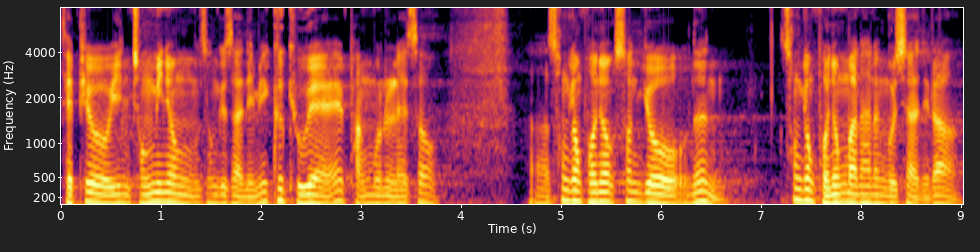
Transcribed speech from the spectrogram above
대표인 정민영 선교사님이 그 교회에 방문을 해서 어, 성경 번역 선교는 성경 번역만 하는 것이 아니라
